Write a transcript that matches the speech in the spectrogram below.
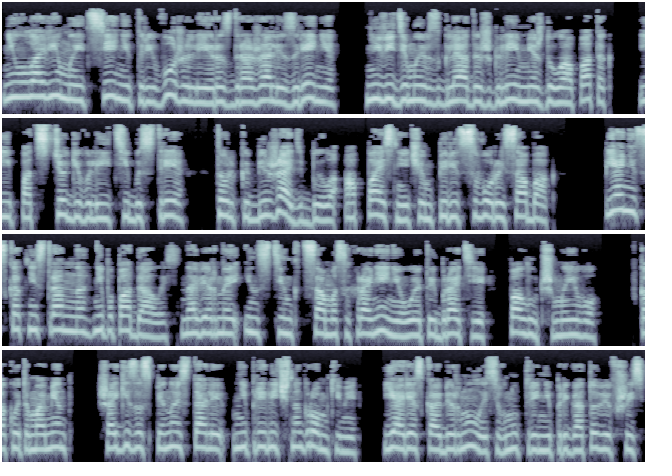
Неуловимые тени тревожили и раздражали зрение, невидимые взгляды жгли между лопаток и подстегивали идти быстрее. Только бежать было опаснее, чем перед сворой собак. Пьяниц, как ни странно, не попадалось. Наверное, инстинкт самосохранения у этой братьи получше моего. В какой-то момент шаги за спиной стали неприлично громкими. Я резко обернулась, внутренне приготовившись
